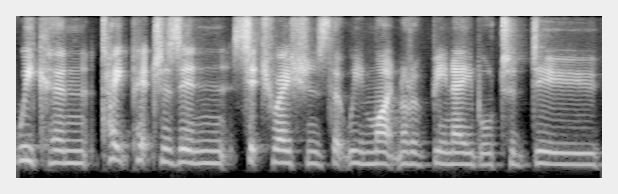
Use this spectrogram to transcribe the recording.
we can take pictures in situations that we might not have been able to do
